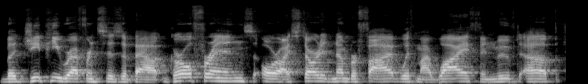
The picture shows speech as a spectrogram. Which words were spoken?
but GP references about girlfriends, or I started number five with my wife and moved up.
